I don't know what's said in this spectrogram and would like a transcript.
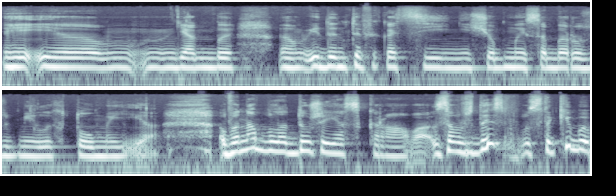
е, е, якби, ідентифікаційні, щоб ми себе розуміли, хто ми є. Вона була дуже яскрава, завжди з такими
